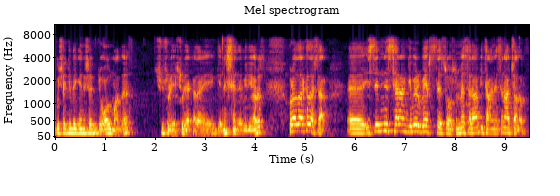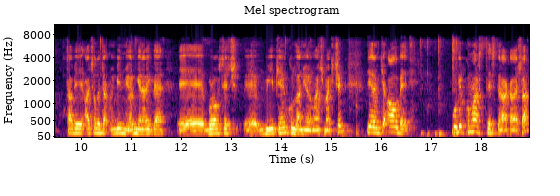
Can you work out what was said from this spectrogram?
Bu şekilde genişletici olmadı. Şu şuraya şuraya kadar genişletebiliyoruz. Burada arkadaşlar e, istediğiniz herhangi bir web sitesi olsun. Mesela bir tanesini açalım. Tabi açılacak mı bilmiyorum. Genellikle e, browser e, VPN kullanıyorum açmak için. Diyelim ki Albet. Bu bir kumar sitesidir arkadaşlar.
